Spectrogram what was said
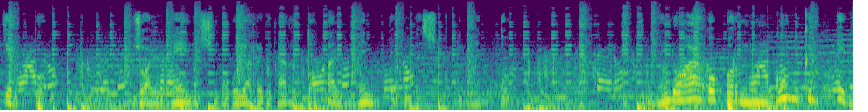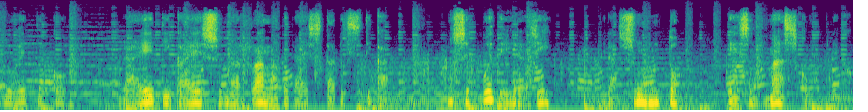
tiempo yo al menos no voy a revelar totalmente mi descubrimiento. No lo hago por ningún criterio ético. La ética es una rama de la estadística. No se puede ir allí. El asunto es más complejo.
